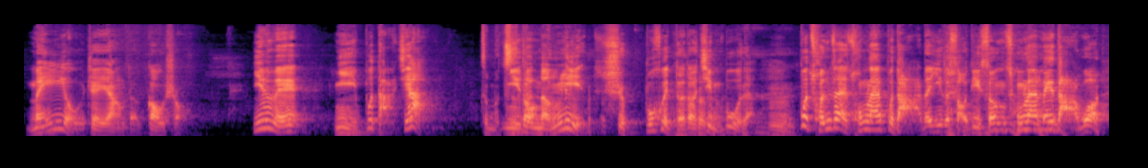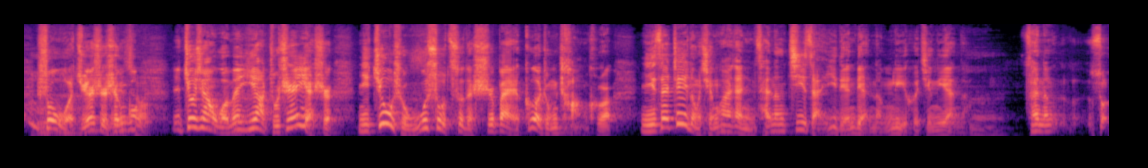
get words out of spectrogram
没有这样的高手，因为你不打架。你的能力是不会得到进步的，嗯，不存在从来不打的一个扫地僧，从来没打过，说我绝世神功，就像我们一样，主持人也是，你就是无数次的失败，各种场合，你在这种情况下，你才能积攒一点点能力和经验的，才能所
